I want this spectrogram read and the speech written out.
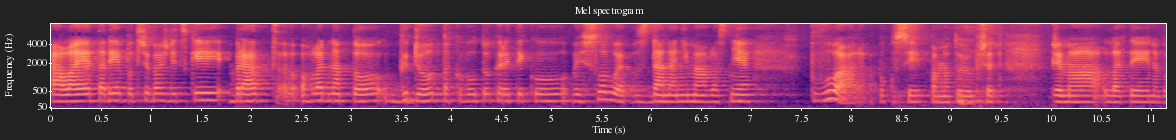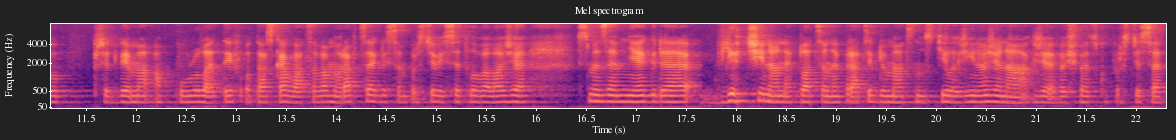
ale je tady je potřeba vždycky brát eh, ohled na to, kdo takovouto kritiku vyslovuje. Zda na ní má vlastně pouvoir. Pokud si pamatuju před dvěma lety nebo před dvěma a půl lety v otázkách Václava Moravce, kdy jsem prostě vysvětlovala, že jsme země, kde většina neplacené práce v domácnosti leží na ženách, že ve Švédsku prostě se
